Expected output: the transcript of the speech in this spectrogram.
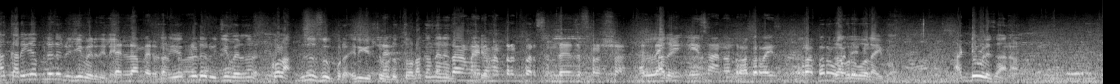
ആ കറിവേപ്പിലയുടെ രുചി വരുന്നില്ല? എല്ലാം വരുന്നുണ്ട്. കറിവേപ്പിലയുടെ രുചി വരുന്നത് കൊള്ളാം. ഇത് സൂപ്പർ എനിക്ക് ഇഷ്ടപ്പെട്ടു. തുടക്കം തന്നെ എന്താണ് ഹൺഡ്രഡ് പെർസെന്റേജ് ഫ്രഷ് അല്ലെങ്കിൽ ഈ സാധനം റബ്ബറൈസ് റബ്ബർ റബ്ബർ പോലെ ആയിപ്പോ അടിപൊളി സാധനമാണ്.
